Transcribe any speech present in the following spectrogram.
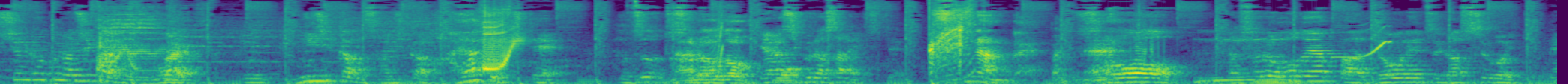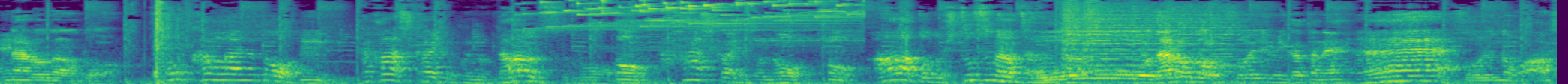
収録の時間よりも、はい2時間3時間早く来てもうずっとそやらせてくださいっつって。ー好きなんだやっぱりね。そう。それほどやっぱ情熱がすごいっていうね。なるほどなるほど。そう考えると、うん。高橋海人君のダンスも、ん。高橋海人君のん。アートの一つなんじゃおないか。なおなるほど。そういう見方ね。え。そういうのもあ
